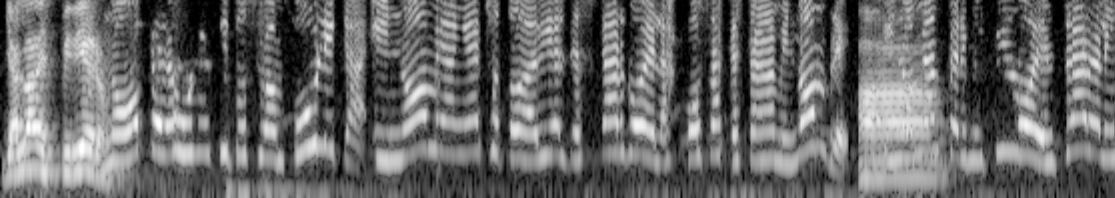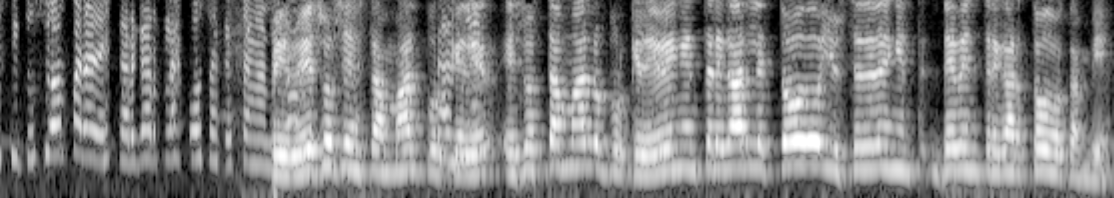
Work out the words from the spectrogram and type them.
Ya la despidieron. No, pero es una institución pública y no me han hecho todavía el descargo de las cosas que están a mi nombre. Y no me han Ah. permitido entrar a la institución para descargar las cosas que están a mi Pero nombre. eso sí está mal porque de- eso está malo porque deben entregarle todo y usted deben debe entregar todo también.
